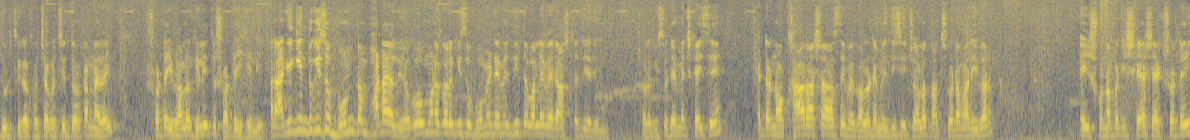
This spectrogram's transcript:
দূর থেকে খোঁচাখুচির দরকার নাই ভাই। শটেই ভালো খেলি, তো শটেই খেলি। আর আগে কিন্তু কিছু বোম টম ফাটাইলি ওকেও মনে করে কিছু বোমে ড্যামেজ দিতে পারলে ভাই রাশটা দিয়ে দিব চলো, কিছু ড্যামেজ খাইছে। একটা নখ খাওয়ার আশা আছে ভাই, ভালো ড্যামেজ দিছি। চলো, তার ছোটা মারি এবার এই সোনা পাখি শেষ, এক শটেই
